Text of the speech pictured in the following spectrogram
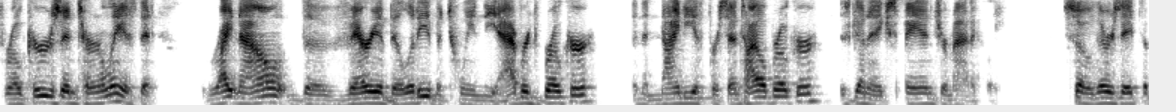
brokers internally is that right now the variability between the average broker and the 90th percentile broker is going to expand dramatically. So there's it's a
